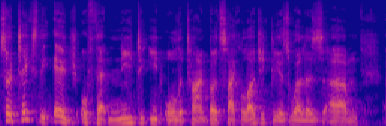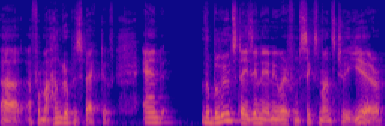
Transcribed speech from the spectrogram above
So it takes the edge off that need to eat all the time, both psychologically as well as um, uh, from a hunger perspective. And the balloon stays in anywhere from six months to a year,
